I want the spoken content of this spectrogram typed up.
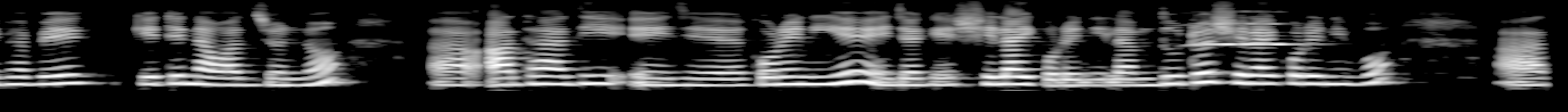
এইভাবে কেটে নেওয়ার জন্য আধা আধি এই যে করে নিয়ে এই জায়গায় সেলাই করে নিলাম। দুটো সেলাই করে নিব। আর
